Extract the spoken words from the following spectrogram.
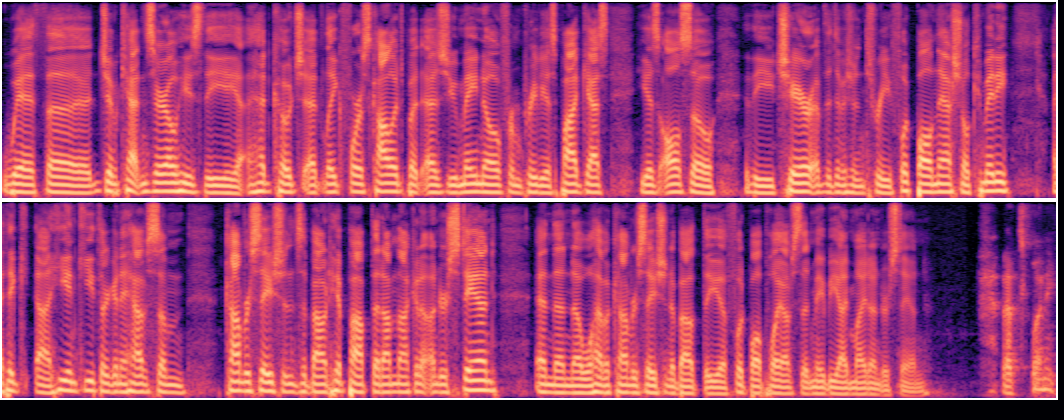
with uh, Jim Catanzaro. He's the head coach at Lake Forest College, but as you may know from previous podcasts, he is also the chair of the Division Three Football National Committee. I think uh, he and Keith are going to have some conversations about hip hop that I'm not going to understand, and then uh, we'll have a conversation about the uh, football playoffs that maybe I might understand. That's funny.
